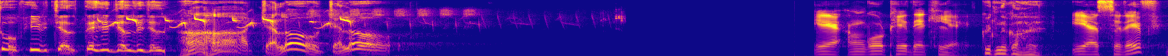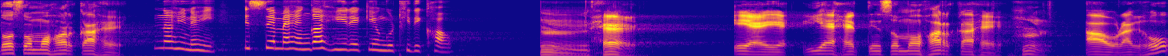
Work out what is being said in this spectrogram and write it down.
तो फिर चलते हैं जल्दी जल्दी। हाँ हाँ चलो चलो। ये अंगूठी देखिए। कितने का है? ये सिर्फ़ 200 मोहर का है। नहीं नहीं इससे महँगा हीरे की अंगूठी दिखाओ। हम्म, है। ये ये ये है 300 मोहर का है। हम्म आओ रघु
